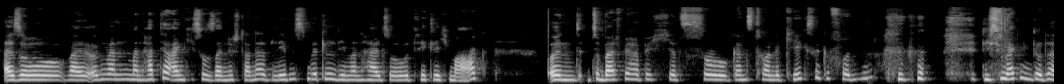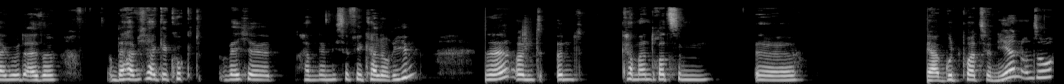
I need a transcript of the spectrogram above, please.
Also, weil irgendwann, man hat ja eigentlich so seine Standardlebensmittel, die man halt so täglich mag. Und zum Beispiel habe ich jetzt so ganz tolle Kekse gefunden. die schmecken total gut. Also, und da habe ich halt geguckt, welche haben denn nicht so viel Kalorien Ne? Und, und kann man trotzdem äh, ja gut portionieren und so.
